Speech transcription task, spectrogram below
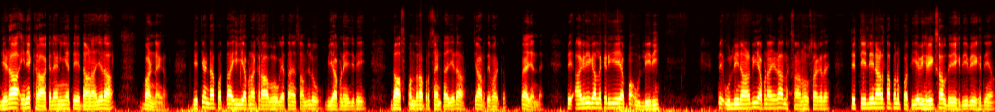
ਜਿਹੜਾ ਇਹਨੇ ਖਰਾਕ ਲੈਣੀ ਹੈ ਤੇ ਦਾਣਾ ਜਿਹੜਾ ਬਣਨਾ ਹੈਗਾ ਜੇ ਝੰਡਾ ਪੱਤਾ ਹੀ ਆਪਣਾ ਖਰਾਬ ਹੋ ਗਿਆ ਤਾਂ ਸਮਝ ਲਓ ਵੀ ਆਪਣੇ ਜਿਹੜੇ 10-15% ਆ ਜਿਹੜਾ ਝਾੜ ਤੇ ਫ਼ਰਕ ਪੈ ਜਾਂਦਾ ਹੈ। ਤੇ ਅਗਲੀ ਗੱਲ ਕਰੀਏ ਆਪਾਂ ਉੱਲੀ ਦੀ, ਤੇ ਉੱਲੀ ਨਾਲ ਵੀ ਆਪਣਾ ਜਿਹੜਾ ਨੁਕਸਾਨ ਹੋ ਸਕਦਾ ਤੇ ਤੇਲੇ ਨਾਲ ਤਾਂ ਆਪਾਂ ਨੂੰ ਪਤੀ ਹੈ ਵੀ ਹਰੇਕ ਸਾਲ ਦੇਖਦੇ ਹੀ ਵੇਖਦੇ ਆ।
